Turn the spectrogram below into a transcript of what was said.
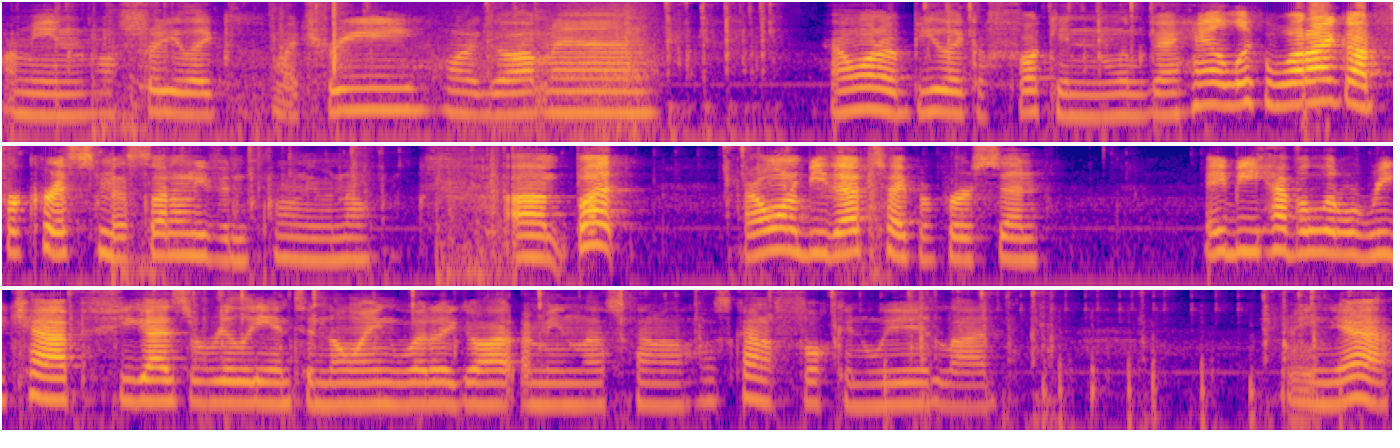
I mean, I'll show you, like, my tree, what I got, man. I want to be like a fucking little guy. Hey, look at what I got for Christmas. I don't even, I don't even know. Um, but I don't want to be that type of person. Maybe have a little recap if you guys are really into knowing what I got. I mean, that's kind of, that's kind of fucking weird, lad. I mean, yeah.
